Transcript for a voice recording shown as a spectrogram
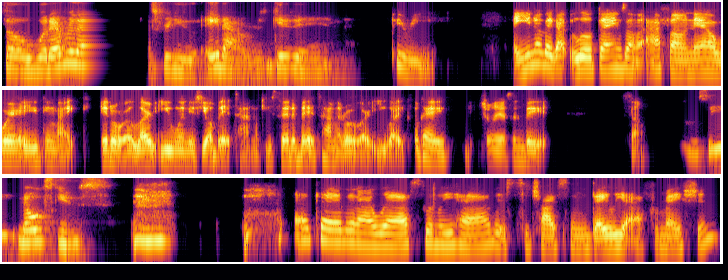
so whatever that is for you, eight hours, get it in. Period. And you know they got the little things on the iPhone now where you can like it'll alert you when it's your bedtime. Like you set a bedtime, it'll alert you like, okay, get your ass in bed. So See, no excuse. okay, then our last one we have is to try some daily affirmations.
